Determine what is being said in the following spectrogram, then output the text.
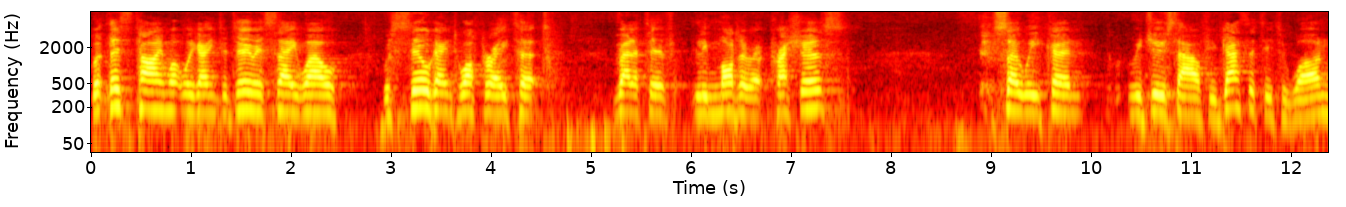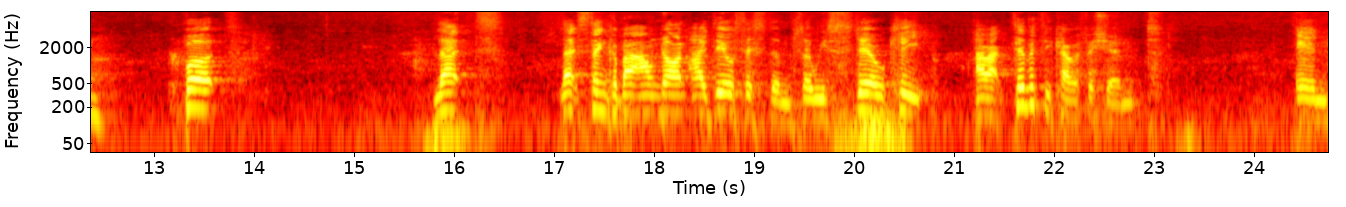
But this time what we're going to do is say, well, we're still going to operate at relatively moderate pressures so we can reduce our fugacity to 1, but let's, let's think about our non-ideal system so we still keep our activity coefficient in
